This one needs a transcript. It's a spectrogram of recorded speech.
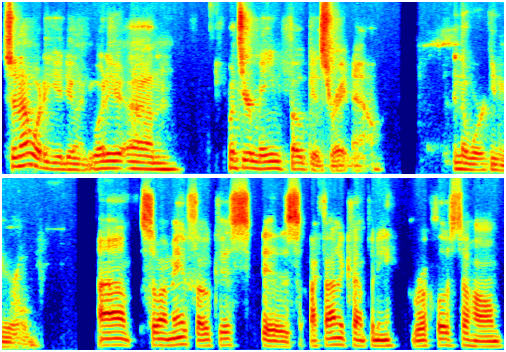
So now, what are you doing? What do you um, what's your main focus right now in the working world? Um, so my main focus is I found a company real close to home.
